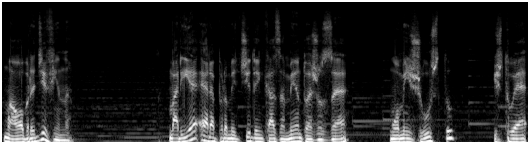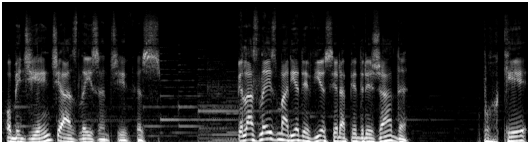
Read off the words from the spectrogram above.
uma obra divina. Maria era prometida em casamento a José, um homem justo, isto é, obediente às leis antigas. Pelas leis, Maria devia ser apedrejada porque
